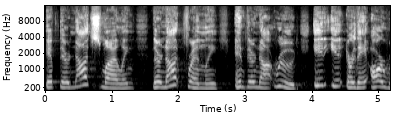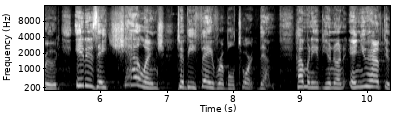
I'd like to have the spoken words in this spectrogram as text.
if they're not smiling, they're not friendly, and they're not rude, it, it, or they are rude? It is a challenge to be favorable toward them. How many of you know? And you have to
